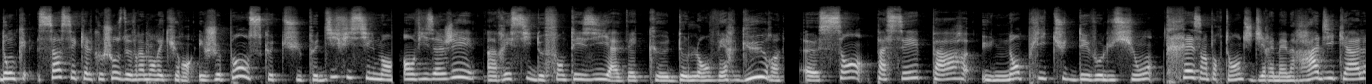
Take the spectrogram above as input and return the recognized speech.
Donc ça, c'est quelque chose de vraiment récurrent. Et je pense que tu peux difficilement envisager un récit de fantaisie avec euh, de l'envergure euh, sans passer par une amplitude d'évolution très importante, je dirais même radicale,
